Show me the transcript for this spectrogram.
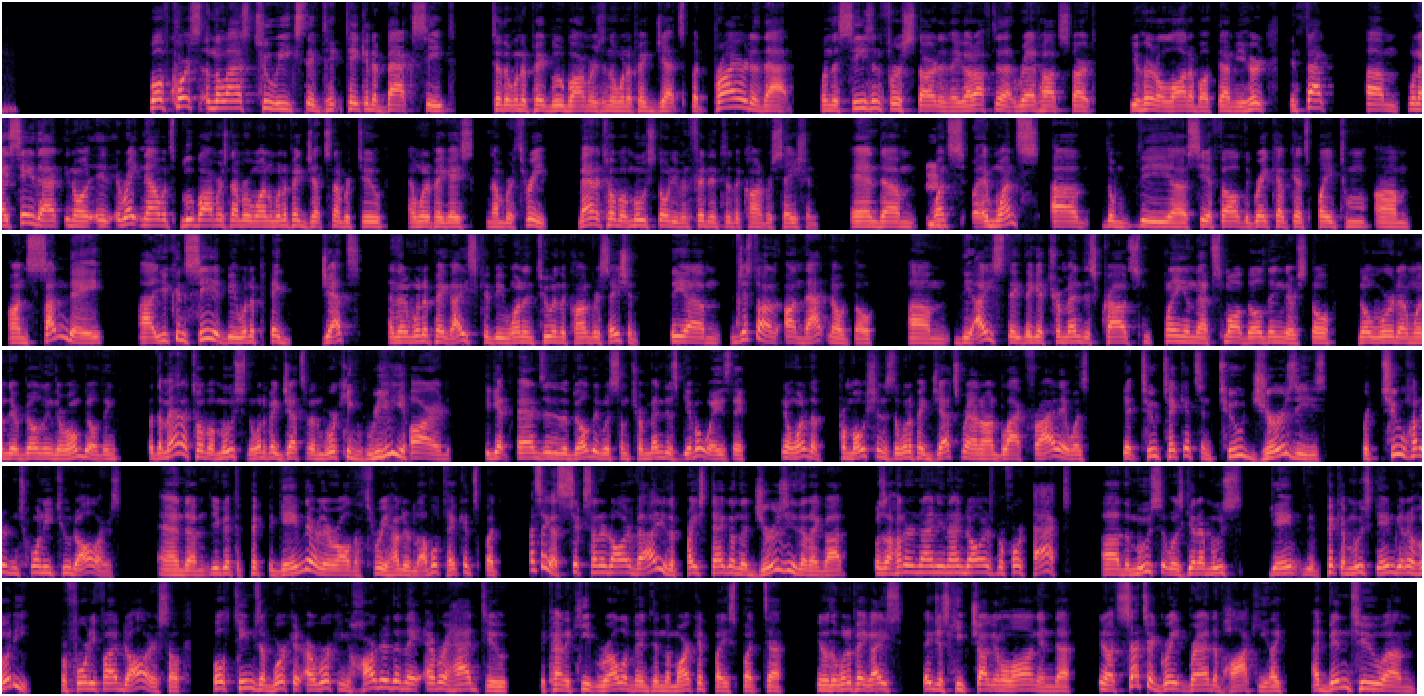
Well, of course, in the last two weeks, they've t- taken a back seat to the Winnipeg Blue Bombers and the Winnipeg Jets. But prior to that, when the season first started, they got off to that red hot start. You heard a lot about them. You heard, in fact, um, when I say that, you know, it, right now it's Blue Bombers number one, Winnipeg Jets number two, and Winnipeg Ice number three. Manitoba Moose don't even fit into the conversation. And um, mm-hmm. once and once uh, the the uh, CFL, the Grey Cup gets played to, um, on Sunday, uh, you can see it'd be Winnipeg Jets, and then Winnipeg Ice could be one and two in the conversation. The um, just on on that note though, um, the ice, they, they get tremendous crowds playing in that small building. There's still no word on when they're building their own building. But the Manitoba Moose and the Winnipeg Jets have been working really hard to get fans into the building with some tremendous giveaways. They, you know, one of the promotions the Winnipeg Jets ran on Black Friday was get two tickets and two jerseys for $222. And um, you get to pick the game there. There are all the 300 level tickets, but that's like a $600 value. The price tag on the jersey that I got was $199 before tax. Uh, the Moose, it was get a Moose game, pick a Moose game, get a hoodie for $45. So both teams have work, are working harder than they ever had to to kind of keep relevant in the marketplace. But, uh, you know, the Winnipeg Ice, they just keep chugging along. And, uh, you know, it's such a great brand of hockey. Like I've been to um,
